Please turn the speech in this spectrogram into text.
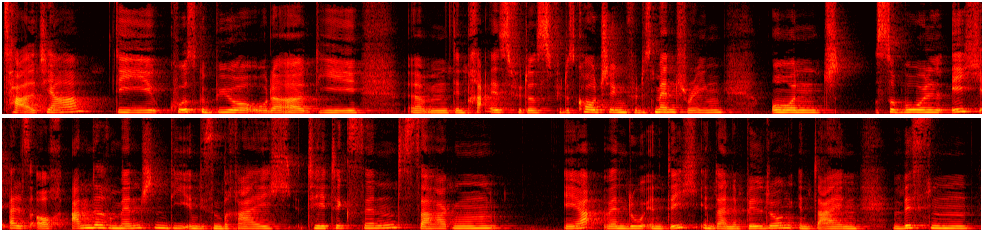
zahlt ja die Kursgebühr oder die, ähm, den Preis für das, für das Coaching, für das Mentoring. Und sowohl ich als auch andere Menschen, die in diesem Bereich tätig sind, sagen, ja, wenn du in dich, in deine Bildung, in dein Wissen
